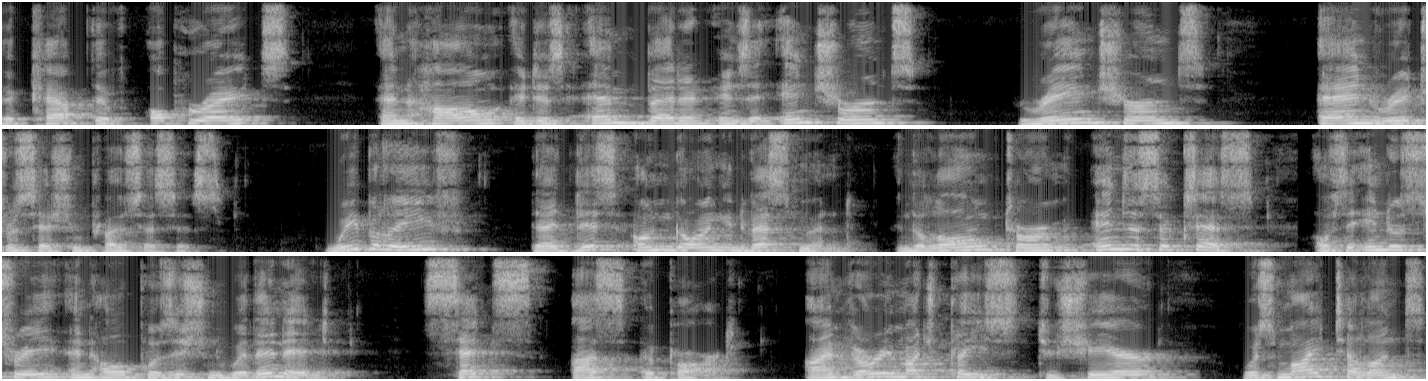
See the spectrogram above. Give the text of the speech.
a captive operates and how it is embedded in the insurance, reinsurance, and retrocession processes. We believe that this ongoing investment in the long term and the success of the industry and our position within it sets us apart. I'm very much pleased to share with my talent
